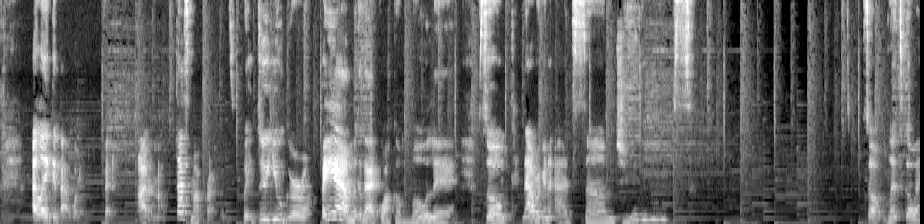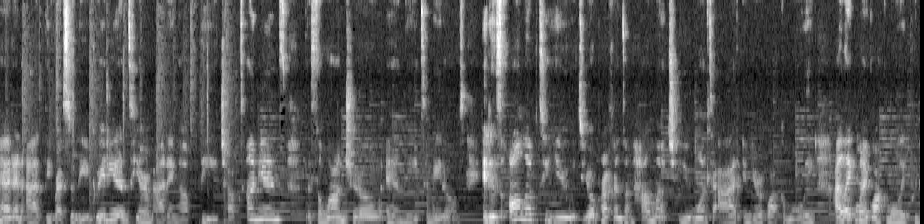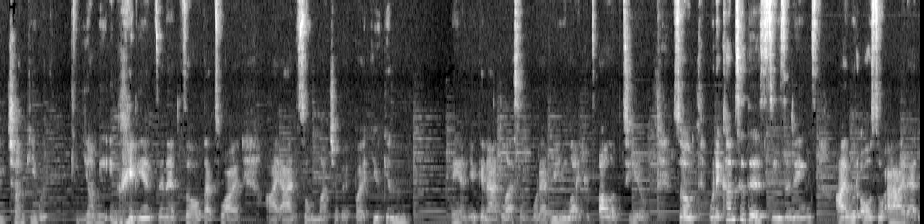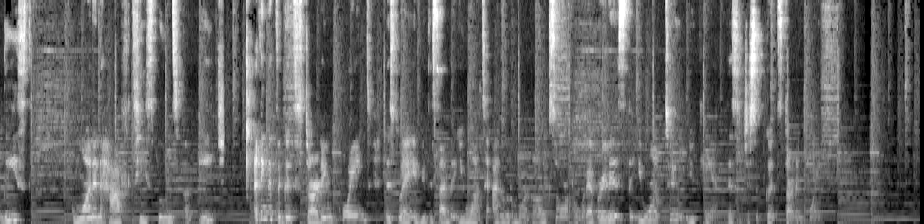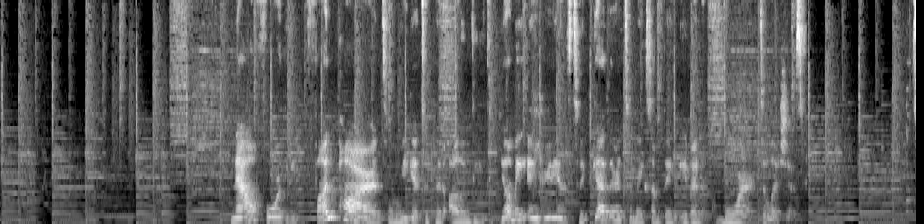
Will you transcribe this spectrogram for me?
I like it that way better. I don't know. That's my preference. But do you, girl? Bam! Look at that guacamole. So now we're gonna add some juice. So let's go ahead and add the rest of the ingredients. Here I'm adding up the chopped onions, the cilantro, and the tomatoes. It is all up to you. It's your preference on how much you want to add in your guacamole. I like my guacamole pretty chunky with yummy ingredients in it, so that's why I add so much of it. But you can man, you can add less of whatever you like. It's all up to you. So when it comes to the seasonings, I would also add at least one and a half teaspoons of each. I think that's a good starting point. This way, if you decide that you want to add a little more garlic salt or whatever it is that you want to, you can. This is just a good starting point. Now for the fun parts when we get to put all of these yummy ingredients together to make something even more delicious.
